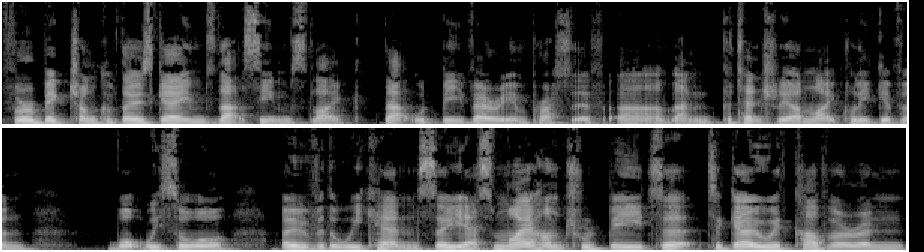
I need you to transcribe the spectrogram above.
for a big chunk of those games? That seems like that would be very impressive um, and potentially unlikely given what we saw over the weekend. So yes, my hunch would be to to go with cover and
